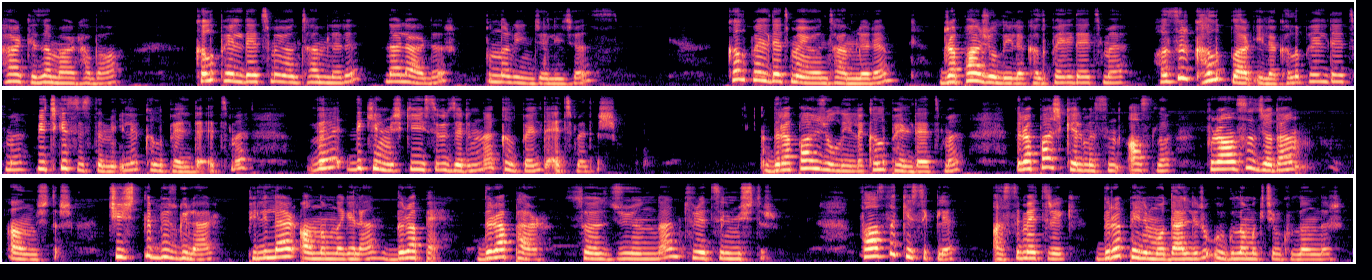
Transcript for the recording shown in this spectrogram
Herkese merhaba. Kalıp elde etme yöntemleri nelerdir? Bunları inceleyeceğiz. Kalıp elde etme yöntemleri, drapaj yolu ile kalıp elde etme, hazır kalıplar ile kalıp elde etme, biçki sistemi ile kalıp elde etme ve dikilmiş giysi üzerinden kalıp elde etmedir. Drapaj yolu ile kalıp elde etme, drapaj kelimesinin aslı Fransızcadan almıştır. Çeşitli büzgüler, pililer anlamına gelen drape, draper sözcüğünden türetilmiştir. Fazla kesikli, asimetrik, drapeli modelleri uygulamak için kullanılır.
